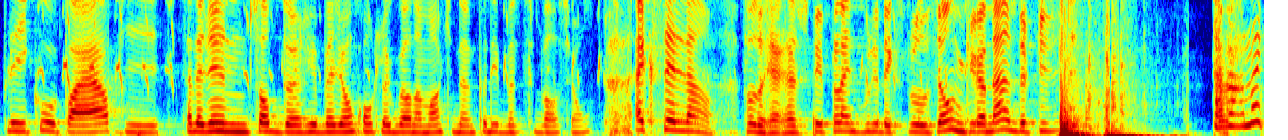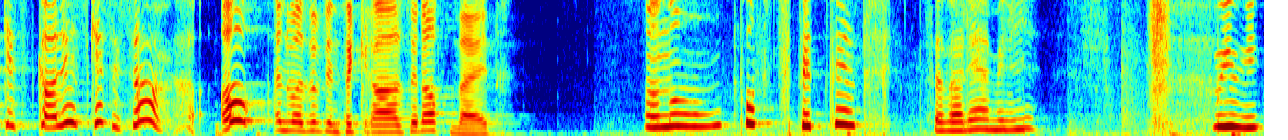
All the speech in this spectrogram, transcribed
puis coopèrent, puis ça devient une sorte de rébellion contre le gouvernement qui donne pas des bonnes subventions. Excellent! Faudrait rajouter plein de bruits d'explosion, de grenades, de fusils. Tabarnak, qu'est-ce que tu colles? Qu'est-ce que c'est ça? Oh! Un oiseau vient de s'écraser dans la fenêtre. Oh non, pauvre petit pépite. Ça va aller, Amélie? Oui, oui.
